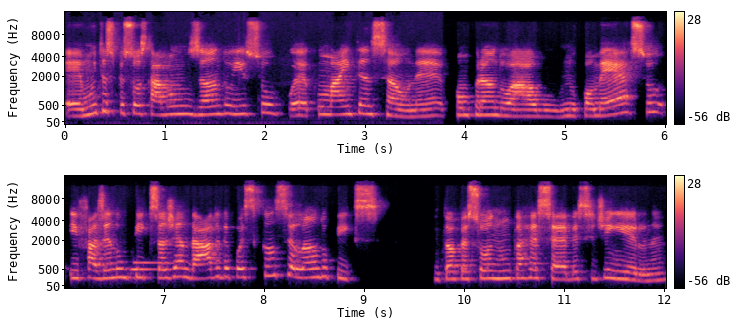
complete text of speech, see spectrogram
é, muitas pessoas estavam usando isso é, com má intenção, né? Comprando algo no comércio e fazendo um Pix agendado e depois cancelando o Pix. Então a pessoa nunca recebe esse dinheiro, né?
